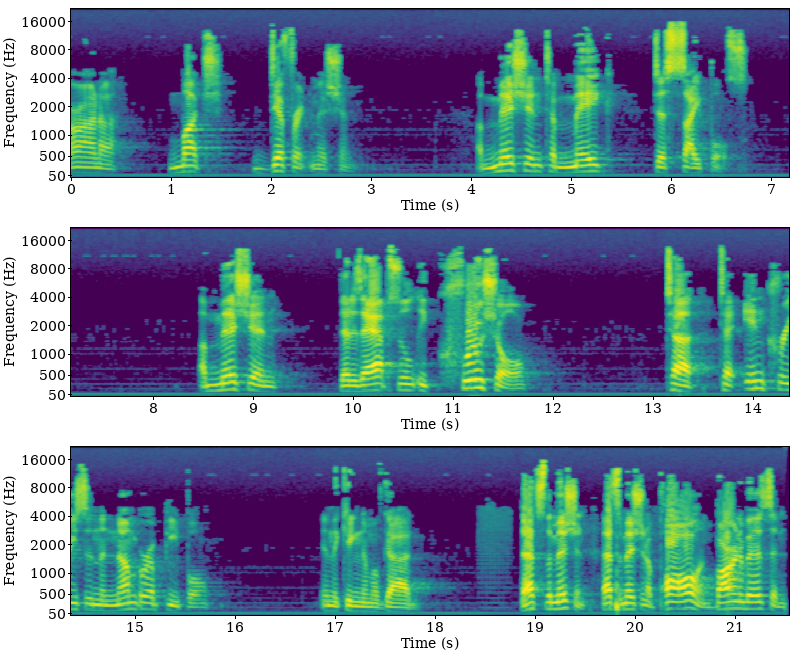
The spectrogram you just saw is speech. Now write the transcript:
are on a much different mission a mission to make disciples, a mission that is absolutely crucial to, to increase in the number of people in the kingdom of God. That's the mission. That's the mission of Paul and Barnabas and,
